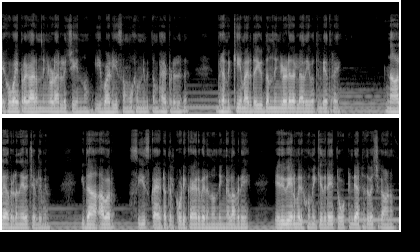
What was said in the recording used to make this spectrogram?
യഹോവ പ്രകാരം നിങ്ങളോട് അരുളി ചെയ്യുന്നു ഈ വലിയ സമൂഹം നിമിത്തം ഭയപ്പെടരുത്. ഭ്രമിക്കുകയും അരുത് യുദ്ധം നിങ്ങളുടേതല്ല ദൈവത്തിന്റെ അത്രേ. നാളെ അവരുടെ നേരെ ചെല്ലുവൻ. ഇതാ അവർ സീസ് കയറ്റത്തിൽ കൂടി കയറി വരുന്നു നിങ്ങൾ അവരെ എരുവേൽ മരുഭൂമിക്കെതിരെ തോട്ടിന്റെ അറ്റത്ത് വെച്ച് കാണും.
